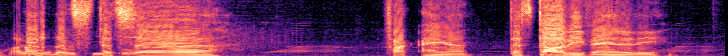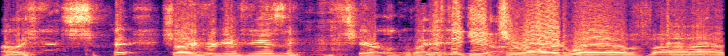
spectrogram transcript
know. I Oh, don't know that's people. that's uh. Fuck, hang on. That's Dahvie Vanity. Oh, yeah. sorry, sorry for confusing Gerald Way. You're thinking of God. Gerard Way of uh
